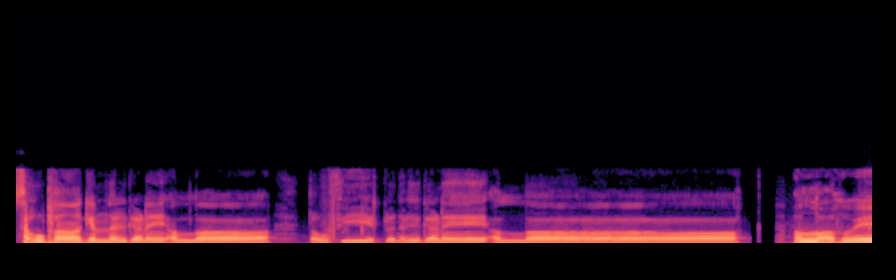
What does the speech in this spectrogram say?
സൗഭാഗ്യം നൽകണേ അല്ലാ. തൗഫീഖ് നൽകണേ അല്ലാ അള്ളാഹുവേ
